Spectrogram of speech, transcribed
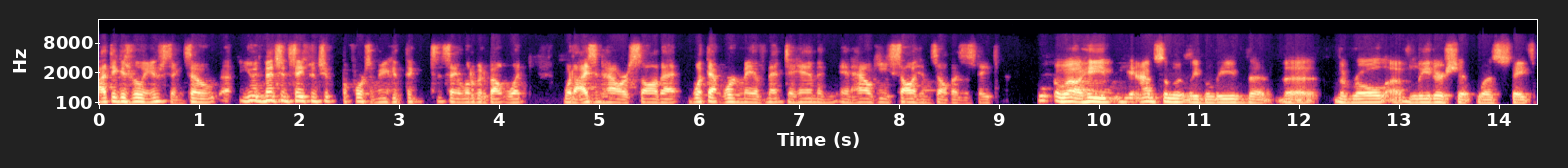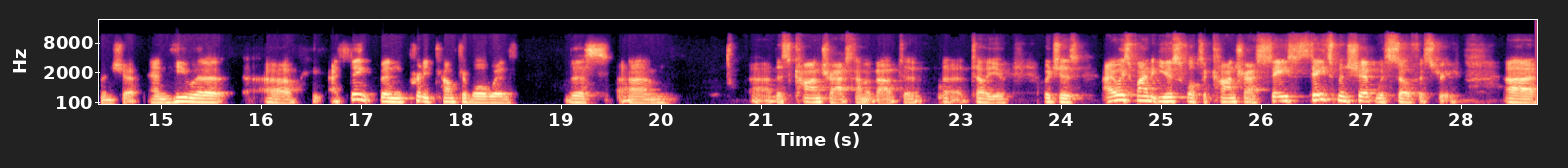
i think is really interesting. So uh, you had mentioned statesmanship before so maybe you could think to say a little bit about what what eisenhower saw that what that word may have meant to him and, and how he saw himself as a statesman well he, he absolutely believed that the the role of leadership was statesmanship and he would uh, i think been pretty comfortable with this um, uh, this contrast I'm about to uh, tell you, which is I always find it useful to contrast statesmanship with sophistry. Uh,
